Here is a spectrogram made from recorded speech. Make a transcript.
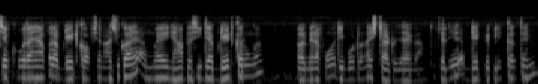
चेक हो रहा है यहाँ पर अपडेट का ऑप्शन आ चुका है। अब मैं यहाँ पे सीधे अपडेट करूँगा और मेरा फ़ोन रिबूट होना स्टार्ट हो जाएगा। तो चलिए अपडेट पे क्लिक करते हैं।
